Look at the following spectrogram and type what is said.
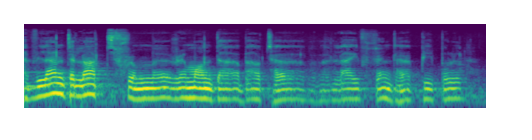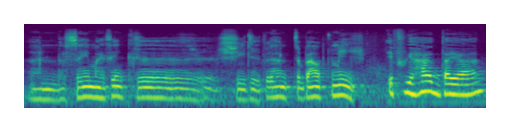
I've learned a lot from uh, Raymonda about her, her, life and her people, and the same I think uh, she learned about me. If we had Dayan,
